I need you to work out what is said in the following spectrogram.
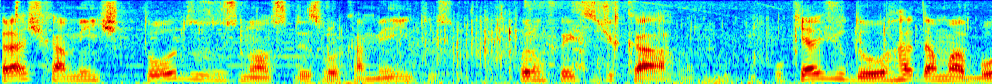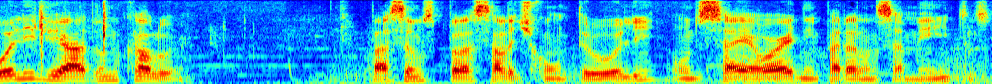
Praticamente todos os nossos deslocamentos foram feitos de carro, o que ajudou a dar uma boa aliviada no calor. Passamos pela sala de controle, onde sai a ordem para lançamentos,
